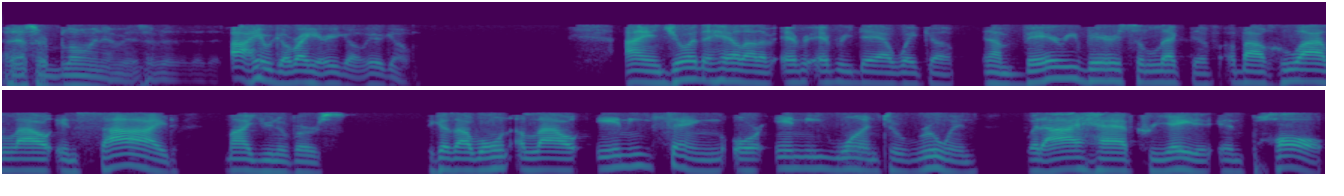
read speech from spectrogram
Oh, that's her blowing him. Ah, here we go. Right here. Here you go. Here you go. I enjoy the hell out of every every day I wake up, and I'm very very selective about who I allow inside my universe because I won't allow anything or anyone to ruin what I have created. And Paul,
